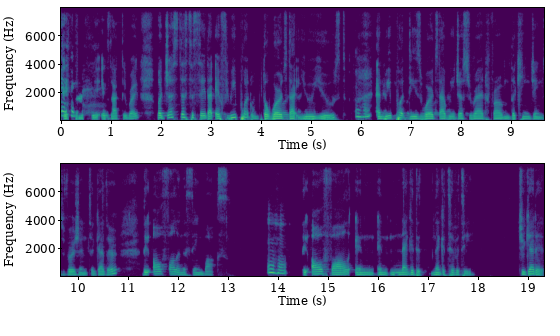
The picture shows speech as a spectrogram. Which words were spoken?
exactly. Exactly. Right. But just just to say that if we put the words that you used Mhm. and we put these words that we just read from the King James Version together, they all fall in the same box. Mhm. They all fall in in negative negativity. Do you get it?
